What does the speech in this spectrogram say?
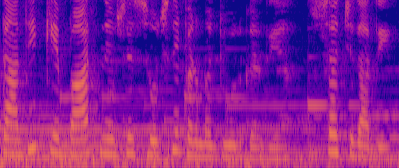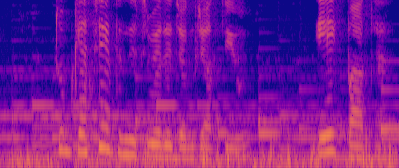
दादी के बात ने उसे सोचने पर मजबूर कर दिया। सच दादी, तुम कैसे इतनी सवेरे जग जाती हो? एक बात है,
